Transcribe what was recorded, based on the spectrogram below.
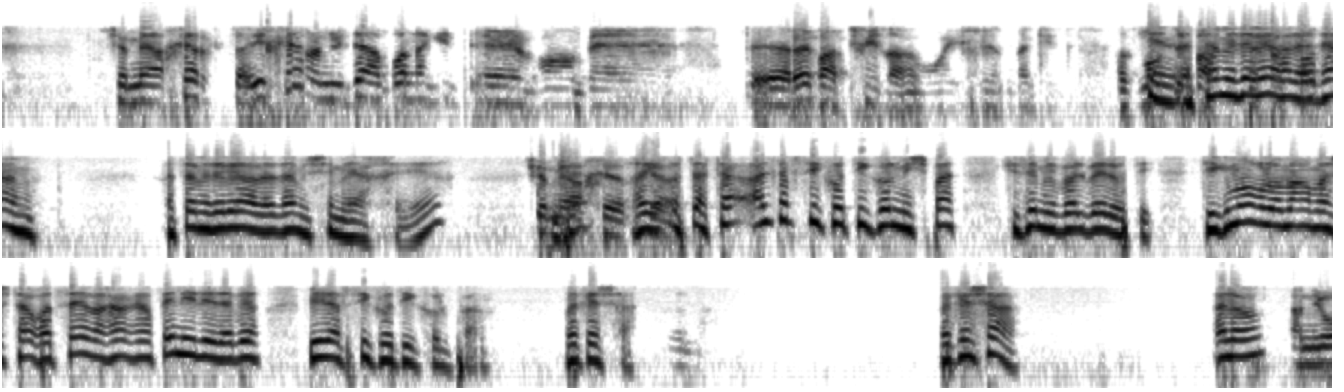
שמאחר קצת, איחר, אני יודע, בוא נגיד, אה, ברבע התפילה הוא איחר, נגיד. כן, אתה מדבר על אדם, אתה מדבר על אדם שמאחר. שמאחר, כן. רגע, אל תפסיק אותי כל משפט, כי זה מבלבל אותי. תגמור לומר מה שאתה רוצה, ואחר כך תן לי לדבר בלי להפסיק אותי כל פעם. בבקשה. בבקשה. הלו? אני...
